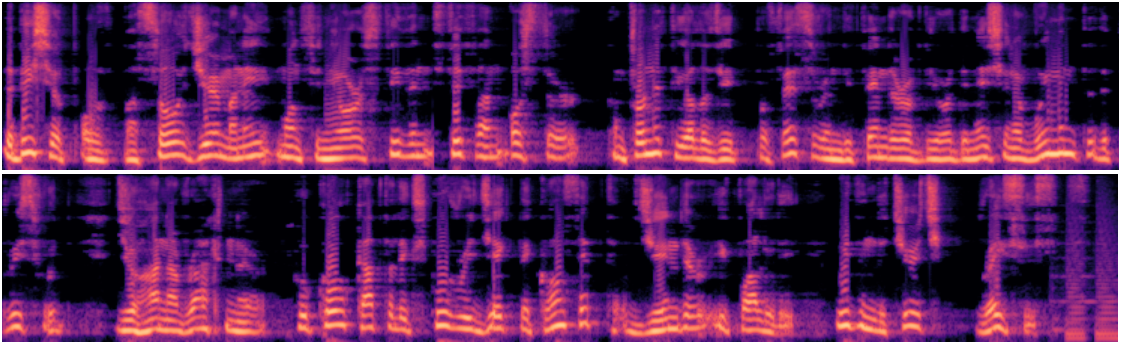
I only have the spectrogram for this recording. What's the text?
The Bishop of Passau, Germany, Monsignor Stephen, Stefan Oster, confronted theology professor and defender of the ordination of women to the priesthood, Johanna Rahner, who called Catholics who reject the concept of gender equality within the Church racists.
